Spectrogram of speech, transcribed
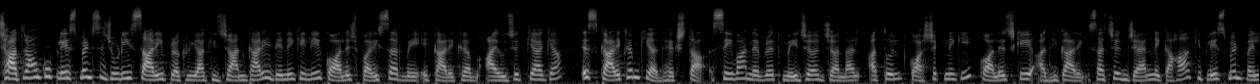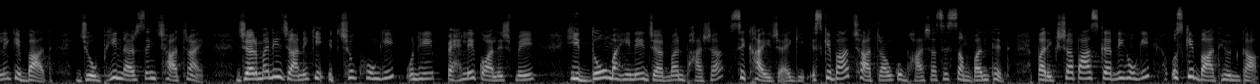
छात्राओं को प्लेसमेंट से जुड़ी सारी प्रक्रिया की जानकारी देने के लिए कॉलेज परिसर में एक कार्यक्रम आयोजित किया गया। इस कार्यक्रम की अध्यक्षता सेवानिवृत्त मेजर जनरल अतुल कौशिक ने की। कॉलेज के अधिकारी सचिन जैन ने कहा कि प्लेसमेंट मिलने के बाद जो भी नर्सिंग छात्राएँ जर्मनी जाने की इच्छुक होंगी, उन्हें पहले कॉलेज में ही दो महीने जर्मन भाषा सिखाई जाएगी। इसके बाद छात्राओं को भाषा से संबंधित परीक्षा पास करनी होगी। उसके बाद ही उनका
